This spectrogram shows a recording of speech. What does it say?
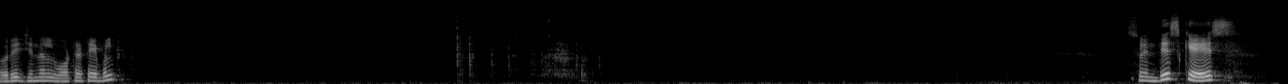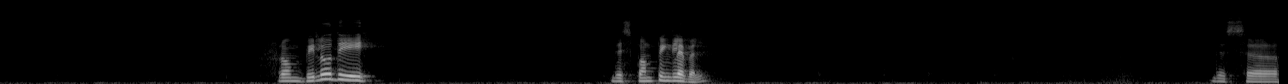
original water table. So in this case from below the this pumping level this uh,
